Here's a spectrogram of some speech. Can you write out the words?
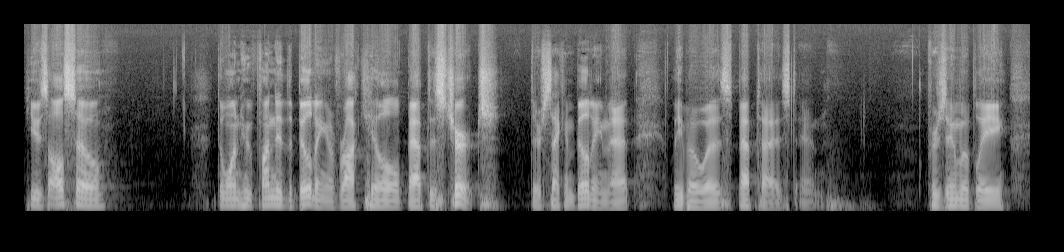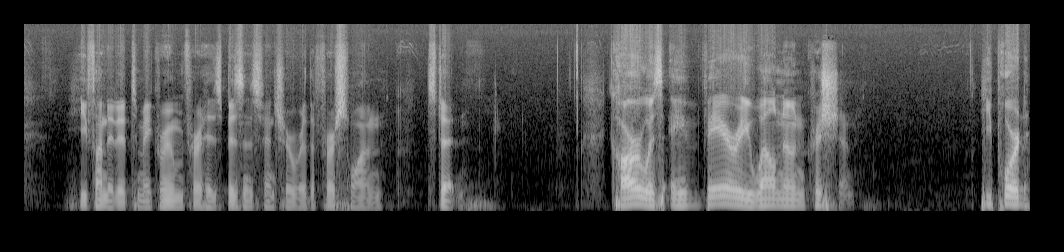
He was also the one who funded the building of Rock Hill Baptist Church, their second building that Libba was baptized in. Presumably, he funded it to make room for his business venture where the first one stood. Carr was a very well known Christian. He poured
